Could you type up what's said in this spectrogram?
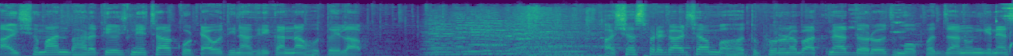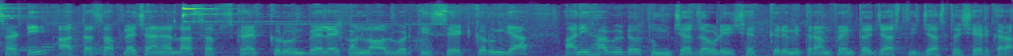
आयुष्यमान भारत योजनेचा कोट्यावधी नागरिकांना होतोय लाभ. अशाच प्रकारच्या महत्त्वपूर्ण बातम्या दररोज मोफत जाणून घेण्यासाठी आताच आपल्या चॅनलला सबस्क्राईब करून बेल आयकॉनला ऑलवरती सेट करून घ्या आणि हा व्हिडिओ तुमच्या जवळील शेतकरी मित्रांपर्यंत जास्तीत जास्त शेअर करा.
